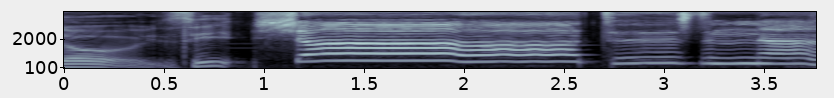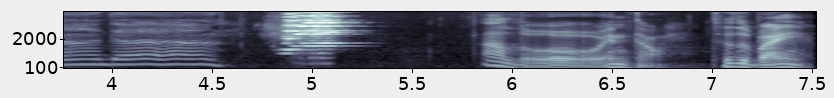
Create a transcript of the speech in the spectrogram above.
dois e. Shots de nada. Alô, então, tudo bem?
